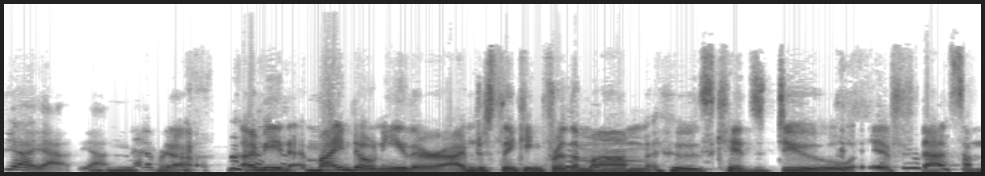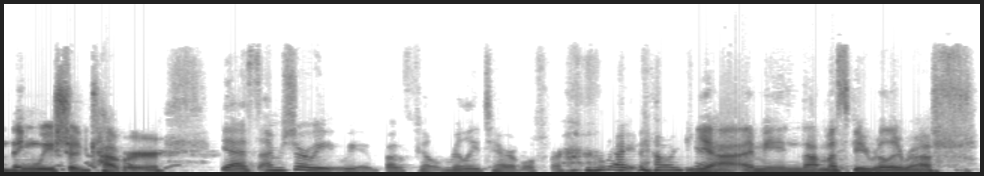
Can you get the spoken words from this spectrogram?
Yeah, yeah, yeah. Mm-hmm. Never. No. I mean, mine don't either. I'm just thinking for the mom whose kids do, if that's something we should cover. Yes, I'm sure we, we both feel really terrible for her right now. Yeah, I mean, that must be really rough.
